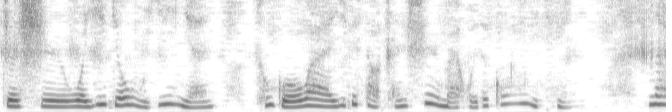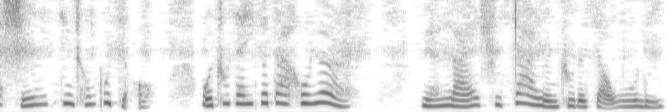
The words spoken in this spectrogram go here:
这是我一九五一年从国外一个小城市买回的工艺品。那时进城不久，我住在一个大后院儿，原来是下人住的小屋里，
